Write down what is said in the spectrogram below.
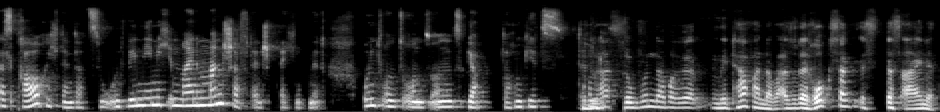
was brauche ich denn dazu und wen nehme ich in meine Mannschaft entsprechend mit und, und, und. Und ja, darum geht es. Ja, du hast so wunderbare Metaphern dabei. Also der Rucksack ist das eine.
